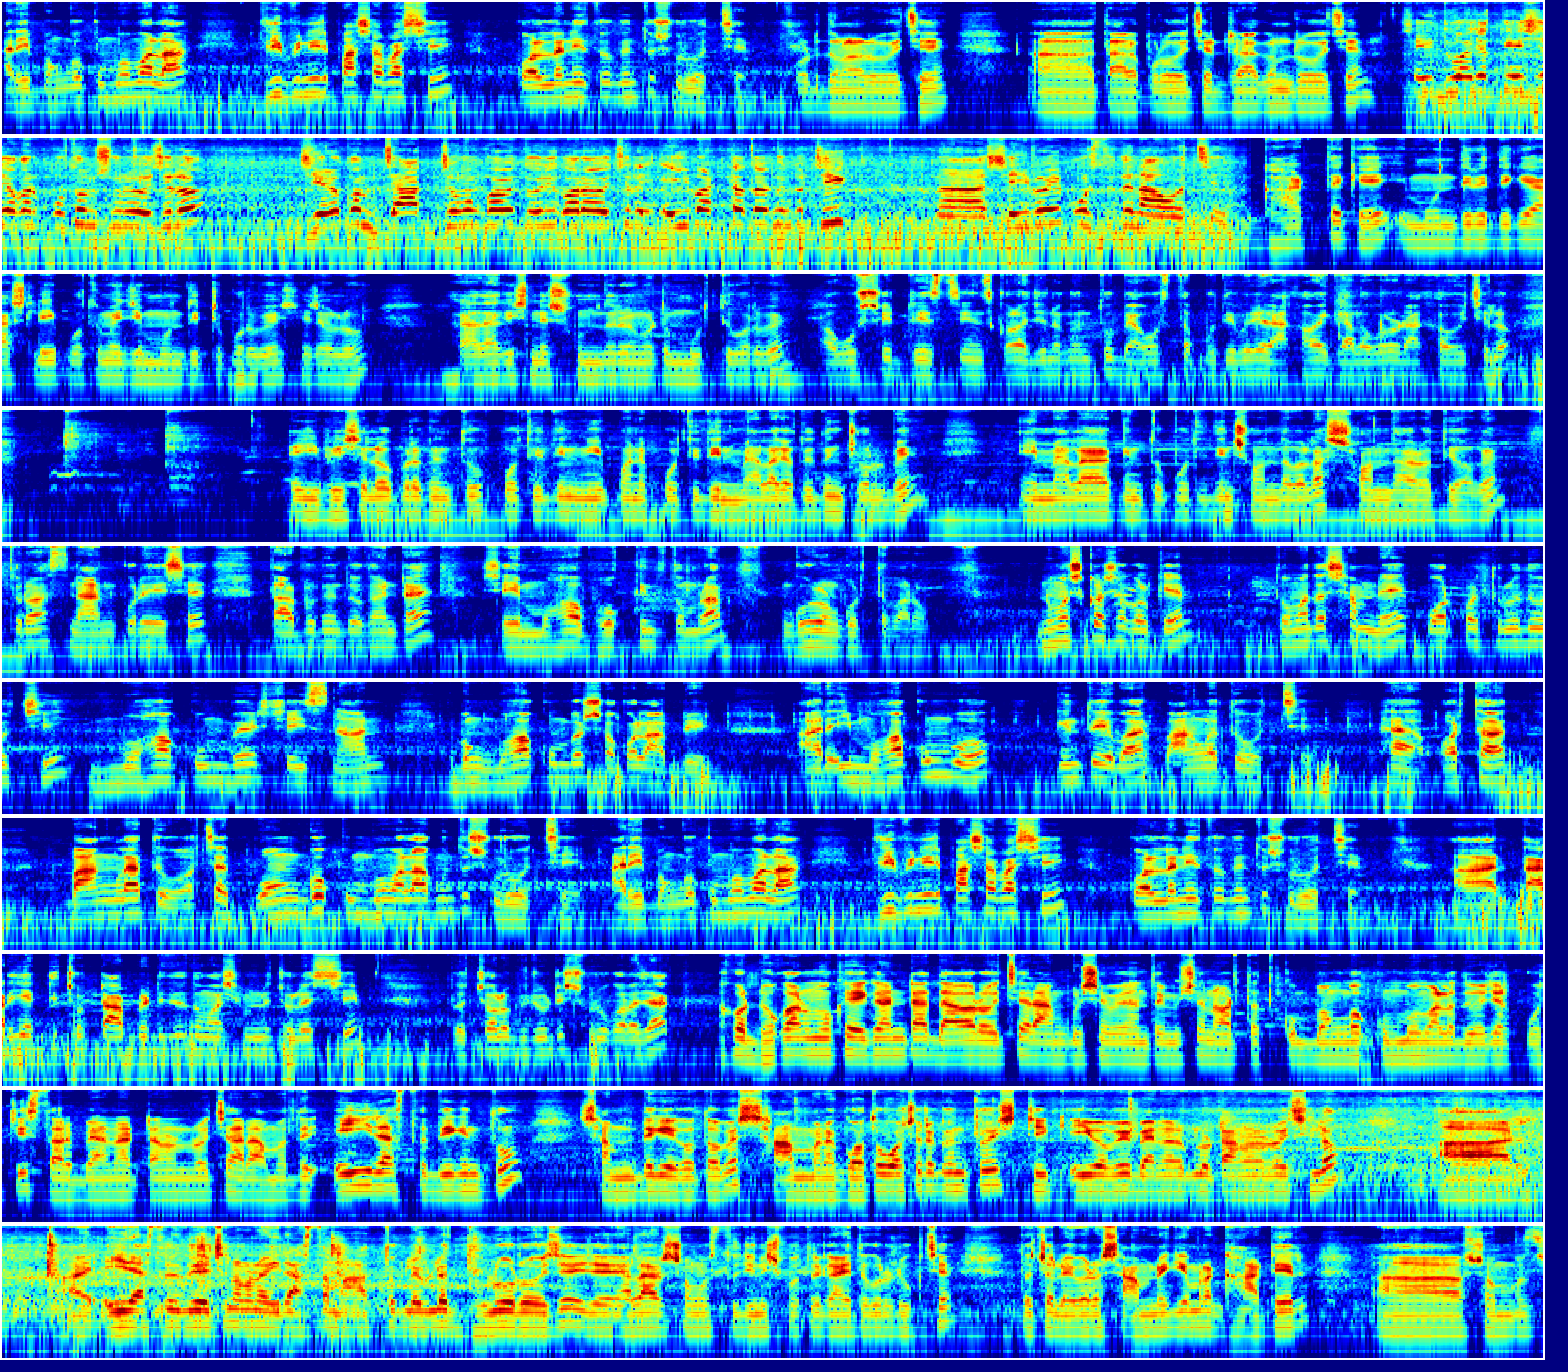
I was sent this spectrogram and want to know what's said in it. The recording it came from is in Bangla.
আর এই বঙ্গকুম্ভমেলা ত্রিবেণীর পাশাপাশি কল্যাণীতেও কিন্তু শুরু হচ্ছে। পর্দনা রয়েছে তারপর রয়েছে ড্রাগন রয়েছে। সেই দু হাজার তেইশে যখন প্রথম শুরু হয়েছিল যেরকম জাঁকজমকভাবে তৈরি করা হয়েছিল এইবারটাতেও কিন্তু ঠিক সেইভাবেই প্রস্তুতি নেওয়া হচ্ছে। ঘাট থেকে এই মন্দিরের দিকে আসলেই প্রথমে যে মন্দিরটি পড়বে সেটা হলো রাধাকৃষ্ণের সুন্দরের মতো মূর্তি পড়বে। অবশ্যই ড্রেস চেঞ্জ করার জন্য কিন্তু ব্যবস্থা প্রতিবারই রাখা হয় গেল রাখা হয়েছিল। এই ভেসেলের উপরে কিন্তু প্রতিদিন মানে প্রতিদিন মেলা যতদিন চলবে, এই মেলা কিন্তু প্রতিদিন সন্ধ্যাবেলা সন্ধ্যা আরতি হবে। তোরা স্নান করে এসে তারপর কিন্তু ওখানটায় সেই মহাভোগ কিন্তু তোমরা গ্রহণ করতে পারো। নমস্কার সকলকে, তোমাদের সামনে পরপর তুলে ধরছি মহাকুম্ভের সেই স্নান এবং মহাকুম্ভের সকল আপডেট আর এই মহাকুম্ভ কিন্তু এবার বাংলাতেও হচ্ছে। হ্যাঁ অর্থাৎ বাংলাতেও, অর্থাৎ বঙ্গ কুম্ভমেলা কিন্তু শুরু হচ্ছে। আর এই বঙ্গ কুম্ভমেলা ত্রিবেণীর পাশাপাশি কল্যাণীতেও কিন্তু শুরু হচ্ছে। আর তারই একটি ছোট্ট আপডেট দিতে তোমার সামনে চলে এসেছি। তো চলো ভিডিওটি শুরু করা যাক। এখন ঢোকার মুখে এখানটা দেওয়া রয়েছে রামকৃষ্ণ বেদান্ত মিশন, অর্থাৎ বঙ্গ কুম্ভমেলা দু হাজার পঁচিশ। তার ব্যানার টানানো রয়েছে। আর আমাদের এই রাস্তা দিয়ে কিন্তু সামনের দিকে এগোতে হবে। মানে গত বছরে কিন্তু ঠিক এইভাবে ব্যানারগুলো টানানো রয়েছিল। আর এই রাস্তা দিয়েছিলাম মানে এই রাস্তা মারাত্মক লেভেলের ধুলো রয়েছে যে এলার সমস্ত জিনিসপত্রের গাড়িতে করে ঢুকছে। তো চলো, এবার সামনে গিয়ে আমরা ঘাটের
